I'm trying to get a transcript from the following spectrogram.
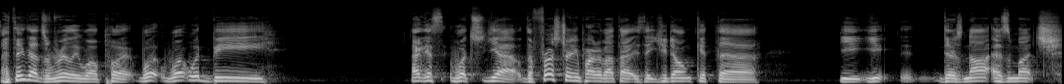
I think that's really well put. What what would be I guess what's yeah, the frustrating part about that is that you don't get the you, you there's not as much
